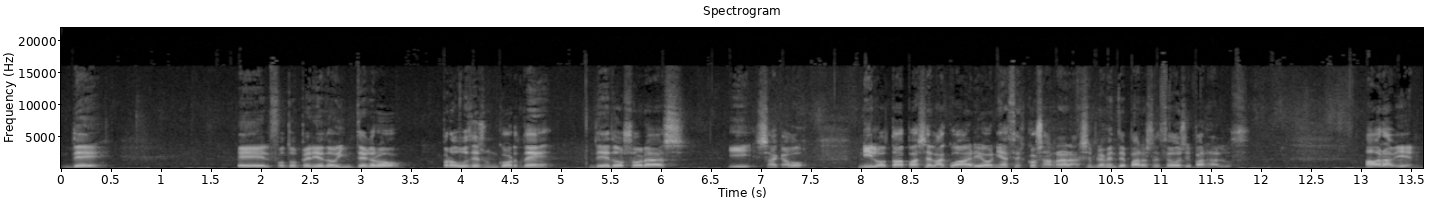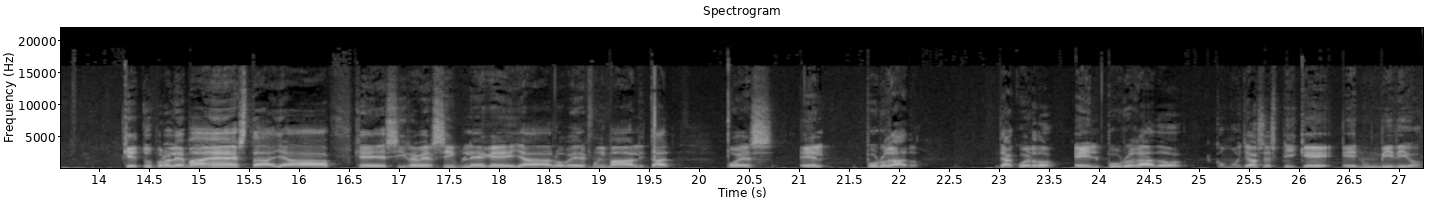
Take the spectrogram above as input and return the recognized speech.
de el fotoperiodo íntegro, produces un corte de dos horas y se acabó ni lo tapas el acuario, ni haces cosas raras. Simplemente paras el CO2 y paras la luz. Ahora bien, que tu problema está ya, que es irreversible, que ya lo ves muy mal y tal, pues el purgado. ¿De acuerdo? El purgado, como ya os expliqué en un vídeo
